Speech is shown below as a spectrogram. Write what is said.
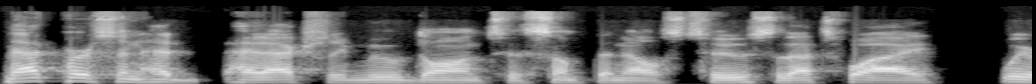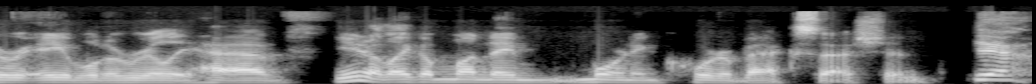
that person had had actually moved on to something else too, so that's why we were able to really have you know like a Monday morning quarterback session. Yeah.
